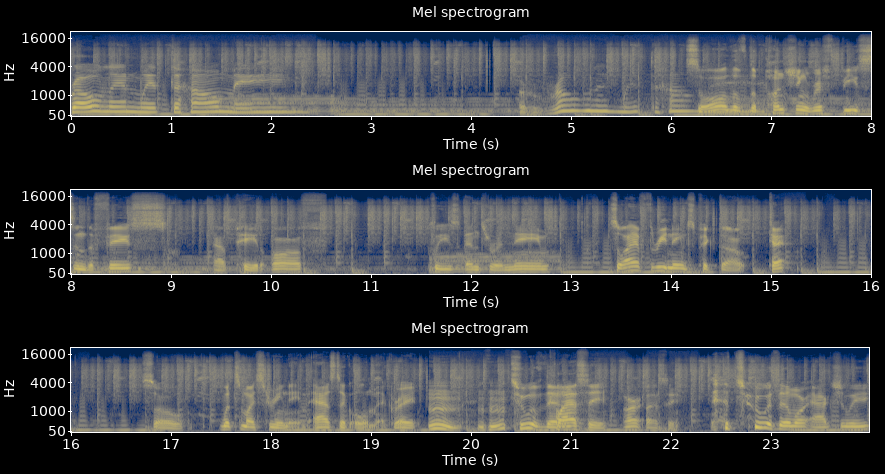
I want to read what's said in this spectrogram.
Rolling with the homie. Rolling with the homie. So, all of the punching rift beats in the face have paid off. Please enter a name. So, I have three names picked out. Okay. So, what's my screen name? Aztec Olmec, right? Mm, mm-hmm. Two of them Classy. are Classy. two of them are actually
